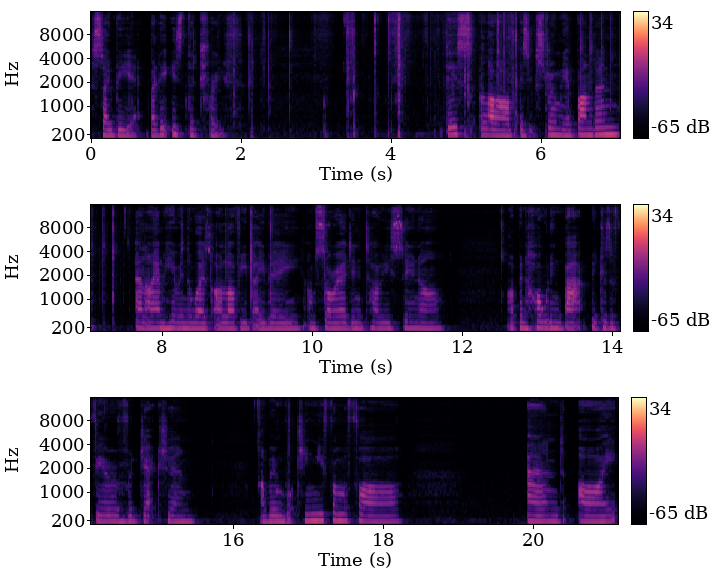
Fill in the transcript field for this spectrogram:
so be it. But it is the truth. This love is extremely abundant and I am hearing the words, I love you, baby. I'm sorry I didn't tell you sooner. I've been holding back because of fear of rejection. I've been watching you from afar. And I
